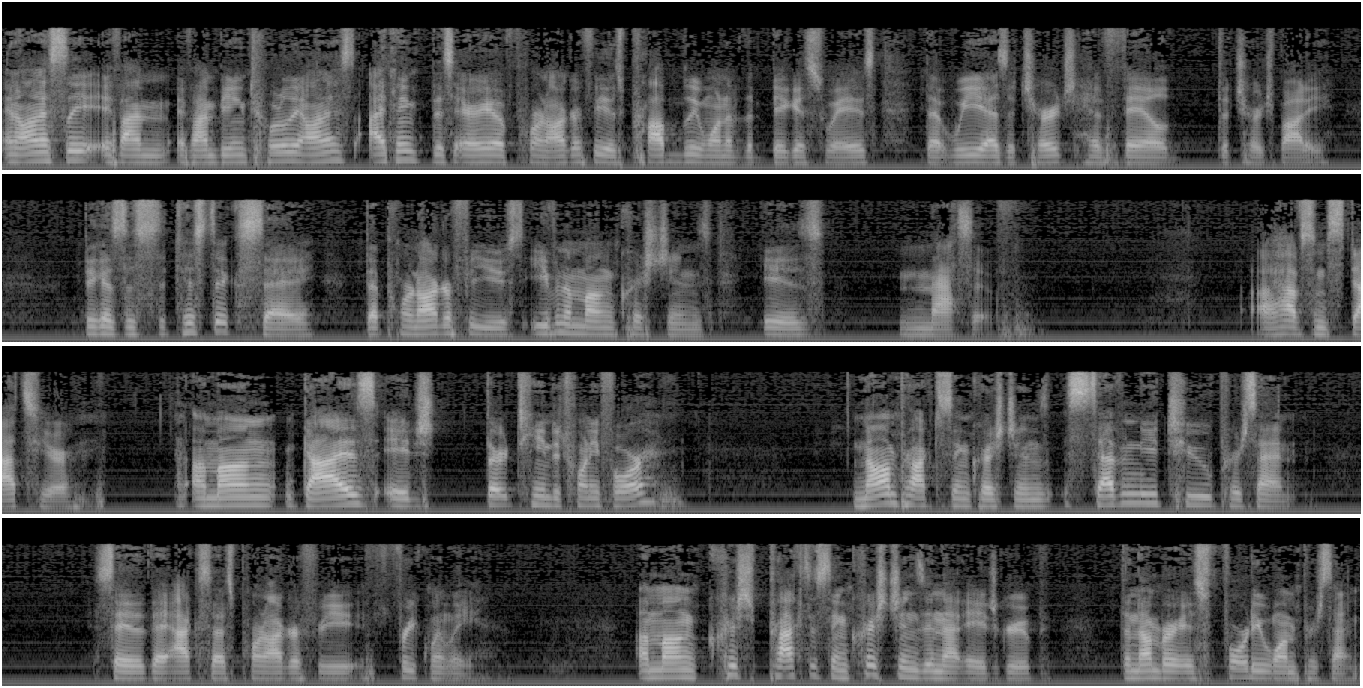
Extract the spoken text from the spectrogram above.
And honestly, if I'm if I'm being totally honest, I think this area of pornography is probably one of the biggest ways that we as a church have failed the church body. Because the statistics say that pornography use even among Christians is massive. I have some stats here. Among guys aged 13 to 24, non practicing Christians, 72% say that they access pornography frequently. Among practicing Christians in that age group, the number is 41%.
